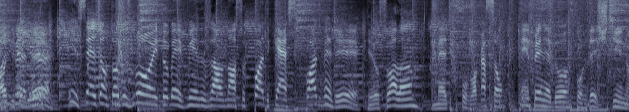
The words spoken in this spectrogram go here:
Pode Vender. E sejam todos muito bem-vindos ao nosso podcast Pode Vender. Eu sou Alan, médico por vocação, empreendedor por destino.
